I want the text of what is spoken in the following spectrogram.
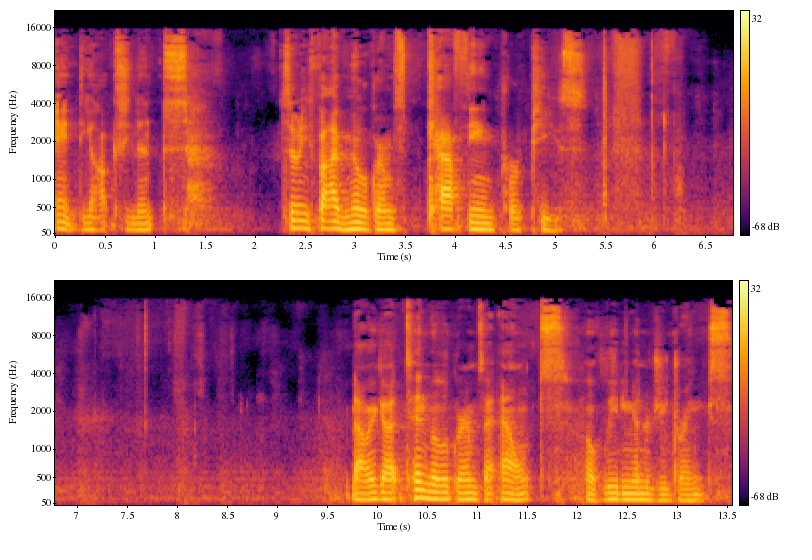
antioxidants. 75 milligrams caffeine per piece. Now we got 10 milligrams an ounce of leading energy drinks.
